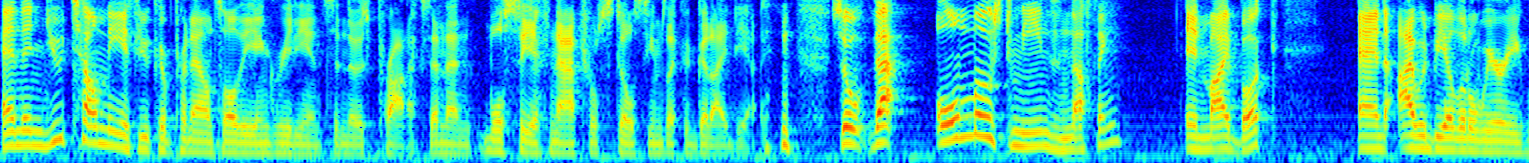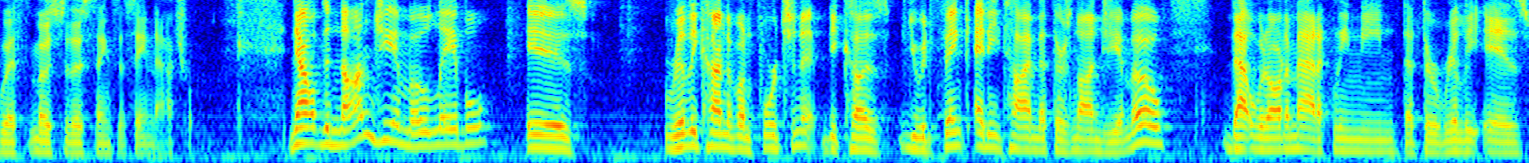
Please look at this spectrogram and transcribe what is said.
And then you tell me if you can pronounce all the ingredients in those products, and then we'll see if natural still seems like a good idea. so that almost means nothing in my book, and I would be a little weary with most of those things that say natural. Now, the non GMO label is really kind of unfortunate because you would think anytime that there's non GMO, that would automatically mean that there really is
